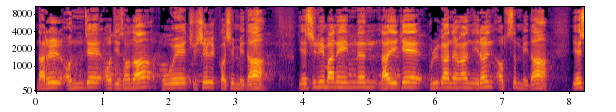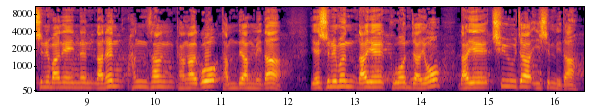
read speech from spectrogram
나를 언제 어디서나 보호해 주실 것입니다. 예수님 안에 있는 나에게 불가능한 일은 없습니다. 예수님 안에 있는 나는 항상 강하고 담대합니다. 예수님은 나의 구원자요, 나의 치유자이십니다.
